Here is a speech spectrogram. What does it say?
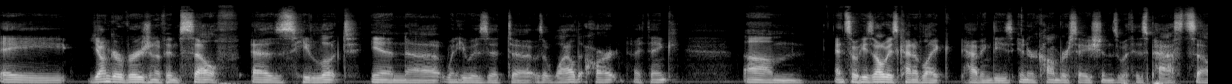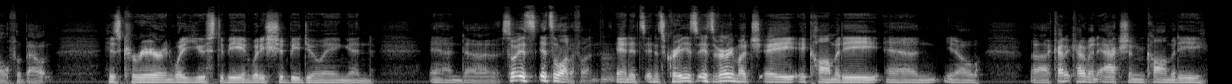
a younger version of himself as he looked in uh, when he was at uh, was it Wild at Heart, I think. Um, and so he's always kind of like having these inner conversations with his past self about his career and what he used to be and what he should be doing and and uh, so it's it's a lot of fun and it's and it's great. It's, it's very much a, a comedy and you know uh, kind of kind of an action comedy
